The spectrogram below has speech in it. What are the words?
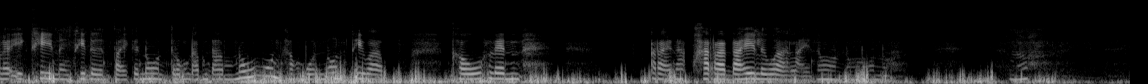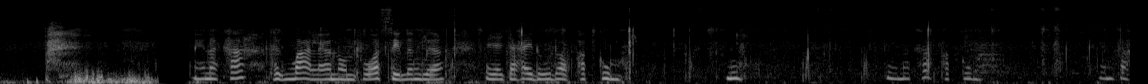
แล้วอีกที่หนึ่งที่เดินไปก็นู่นตรงดำดำๆนู่นข้างบนนู่นที่ว่าเขาเล่นอะไรนะพาราไดหรือว่าอะไรนู่นตรงนู้นเนาะเนาะ นี่นะคะ ถึงบ้านแล้วนนทรัวสีเหลืองๆอยากจะให้ดูดอกผักกุมนี่นี่นะคะผักกุมเห็นปะ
